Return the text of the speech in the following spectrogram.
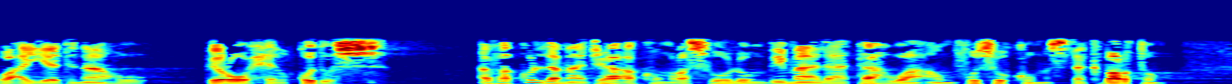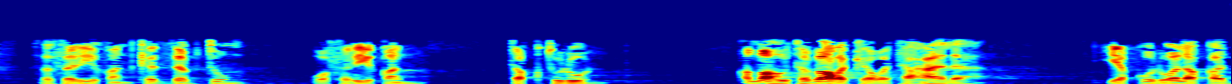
وأيدناه بروح القدس. أفكلما جاءكم رسول بما لا تهوى أنفسكم استكبرتم ففريقا كذبتم وفريقا تقتلون. الله تبارك وتعالى يقول ولقد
